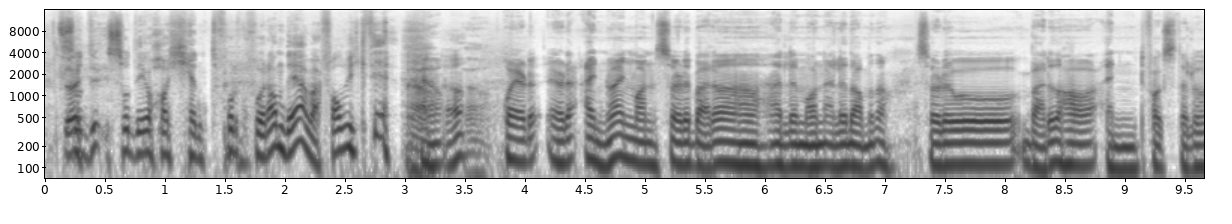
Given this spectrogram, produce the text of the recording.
Så, du, så det å ha kjent folk foran, det er i hvert fall viktig. Ja. Ja. Og er det, er det enda en mann, så er det bare, eller mann eller dame, da, så er det jo bare å ha en faktisk til å,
